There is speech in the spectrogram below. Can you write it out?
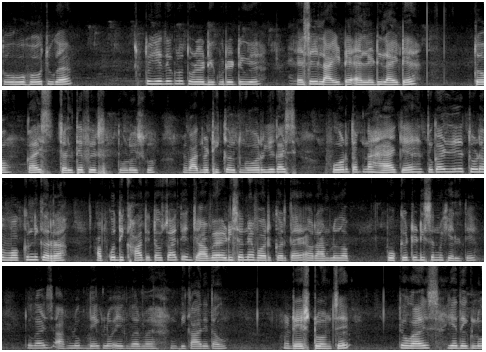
तो वो हो चुका है। तो ये देख लो, थोड़े डेकोरेटिव है। ऐसे ही लाइट है एलईडी लाइट है। तो गाइस चलते फिर थोड़ा इसको। मैं बाद में ठीक कर दूँगा। और ये गाइस फोर्थ अपना हैक है। तो गाइस ये थोड़ा वर्क नहीं कर रहा। आपको दिखा देता हूँ। शायद ये जावा एडिशन है वर्क करता है। और हम लोग अब पॉकेट एडिशन में खेलते हैं। तो गाइज़ आप लोग देख लो, एक बार मैं दिखा देता हूँ रेस्टोन से। तो गाइज़ ये देख लो,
